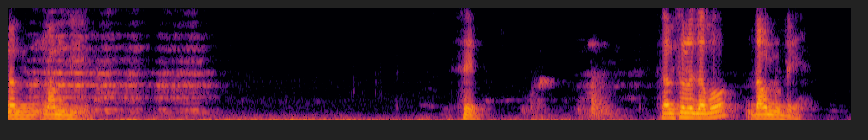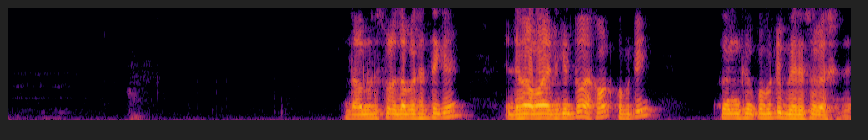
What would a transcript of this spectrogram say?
নাম নাম দিয়ে। সেভ আমি চলে যাব ডাউনলোডে ডাউনলোডে চলে যাব এখান থেকে। দেখুন, আমার এটি কিন্তু এখন কপিটি কপিটি বেড়ে চলে এসেছে।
